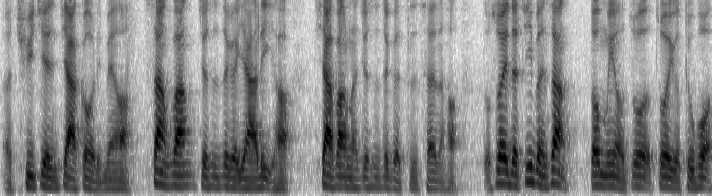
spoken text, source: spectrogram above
呃区间架构里面哈，上方就是这个压力哈，下方呢就是这个支撑哈，所以呢基本上都没有做做一个突破。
